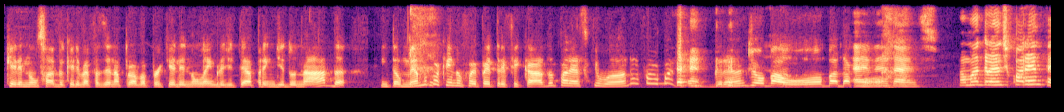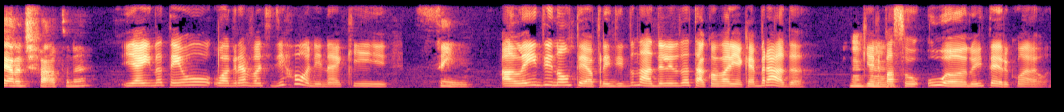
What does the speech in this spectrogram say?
que ele não sabe o que ele vai fazer na prova porque ele não lembra de ter aprendido nada. Então, mesmo para quem não foi petrificado, parece que o ano foi uma é. grande oba-oba da É verdade. É uma grande quarentena, de fato, né? E ainda tem o, o agravante de Rony, né? Que. Sim. Além de não ter aprendido nada, ele ainda tá com a varinha quebrada. Uhum. Que ele uhum. passou o ano inteiro com ela.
